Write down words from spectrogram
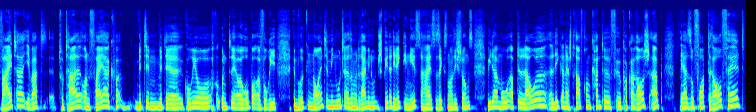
weiter. Ihr wart äh, total on fire mit dem mit der Choreo und der Europa-Euphorie im Rücken. Neunte Minute, also nur drei Minuten später, direkt die nächste heiße 96 Chance. Wieder Mo Abdelaue äh, legt an der Strafraumkante für Cocker Rausch ab, der sofort draufhält,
